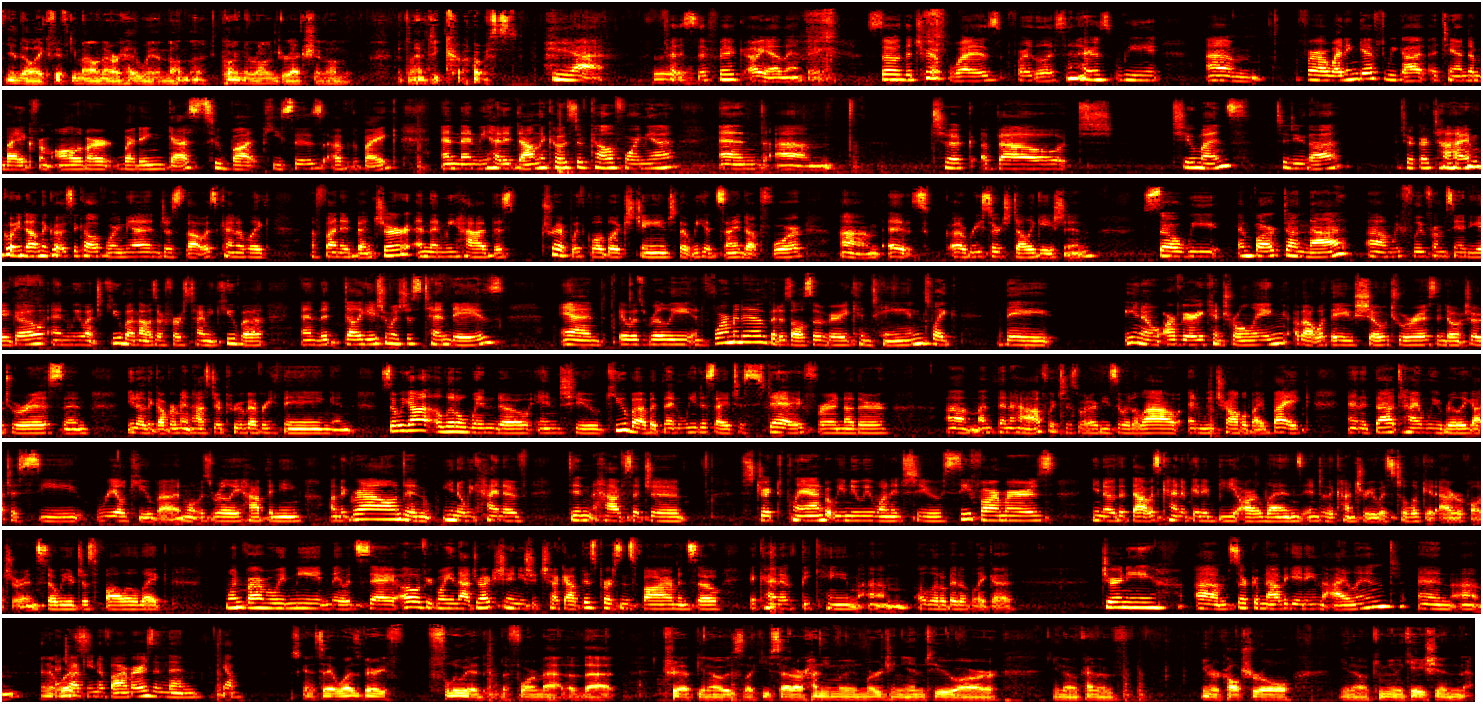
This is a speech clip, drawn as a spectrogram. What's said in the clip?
into like 50 mile an hour headwind on the going the wrong direction on Atlantic coast. Yeah. Pacific. Oh yeah, Atlantic. So the trip was for the listeners. We, um, for our wedding gift, we got a tandem bike from all of our wedding guests who bought pieces of the bike, and then we headed down the coast of California, and um, took about two months to do that. We took our time going down the coast of California, and just that was kind of like a fun adventure. And then we had this trip with Global Exchange that we had signed up for um, as a research delegation. So we embarked on that. Um, we flew from San Diego and we went to Cuba, and that was our first time in Cuba. And the delegation was just 10 days. And it was really informative, but it was also very contained. Like, they you know, are very controlling about what they show tourists and don't show tourists, and you know, the government has to approve everything. And so we got a little window into Cuba, but then we decided to stay for another um, month and a half, which is what our visa would allow, and we traveled by bike. And at that time, we really got to see real Cuba and what was really happening on the ground. And, you know, we kind of didn't have such a strict plan, but we knew we wanted to see farmers. You know that that was kind of going to be our lens into the country was to look at agriculture, and so we would just follow like one farmer we'd meet and they would say, "Oh, if you're going in that direction, you should check out this person's farm." And so it kind of became um, a little bit of like a journey um, circumnavigating the island and um, And and was- talking to farmers, and then yeah, just going to say it was very f- fluid the format of that trip. You know it was like you said our honeymoon merging into our you know kind of intercultural you know communication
